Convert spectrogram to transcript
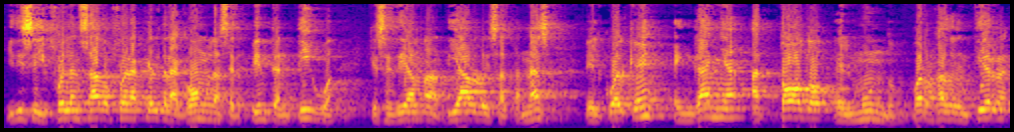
Y dice, y fue lanzado fuera aquel dragón, la serpiente antigua, que se llama Diablo y Satanás, el cual que engaña a todo el mundo. Fue arrojado en tierra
